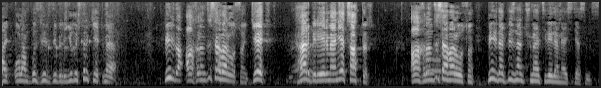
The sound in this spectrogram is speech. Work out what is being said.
aid olan bu zirzibili yığışdır getmə. Bir də axırıncı səfər olsun, get. Hər bir erməniyə çatdır. Axırıncı səfər olsun. Bir də bizlə düşmənçilik eləmək istəyəsiniz.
